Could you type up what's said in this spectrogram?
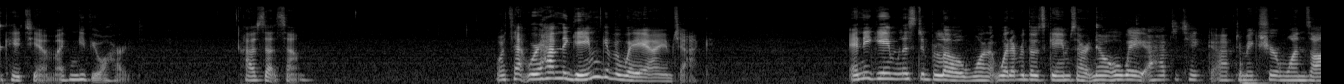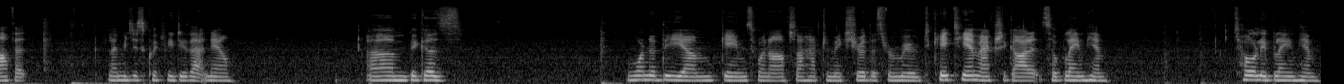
KTM, I can give you a heart. How's that sound? What's that? We're having the game giveaway, I am Jack. Any game listed below, one, whatever those games are. No, oh wait, I have to take, I have to make sure one's off it. Let me just quickly do that now. Um, because one of the um, games went off, so I have to make sure that's removed. KTM actually got it, so blame him. Totally blame him.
